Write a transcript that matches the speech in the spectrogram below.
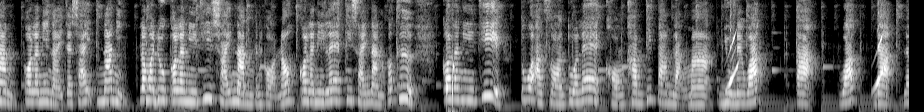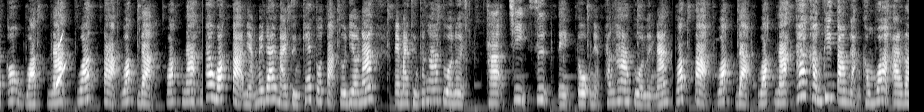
นันกรณีไหนจะใช้นานิเรามาดูกรณีที่ใช้นันกันก่อนเนาะกรณีแรกที่ใช้นันก็คือ กรณีที่ตัวอักษรตัวแรกของคำที่ตามหลังมา อยู่ในวรรคตะ วรรคดะ แล้วก็วรรคนะวรรคตะวรรคดะวรรคนะ ถ้าวรรคตะเนี่ยไม่ได้หมายถึงแค่ตัวตะตัวเดียวนะ แต่หมายถึงทั้ง 5 ตัวเลยทาชิซึเตโตเนี่ยทั้ง 5 ตัวเลยนะวรรคตะวรรคดะวรรคนะ ถ้าคำที่ตามหลังคำว่าอะไร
